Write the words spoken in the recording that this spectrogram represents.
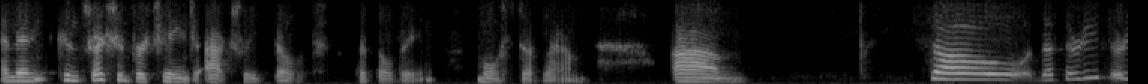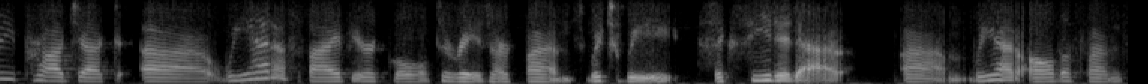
and then Construction for Change actually built the buildings, most of them. Um, so the 3030 project, uh, we had a five-year goal to raise our funds, which we succeeded at. Um, we had all the funds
